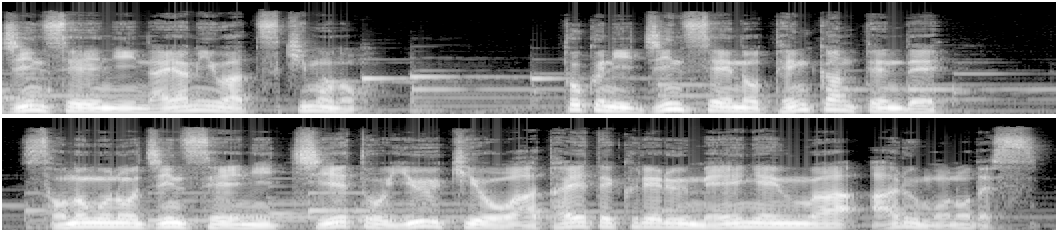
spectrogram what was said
人生に悩みはつきもの。特に人生の転換点で、その後の人生に知恵と勇気を与えてくれる名言はあるものです。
